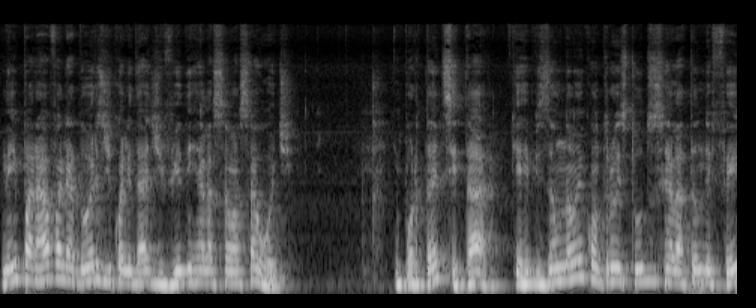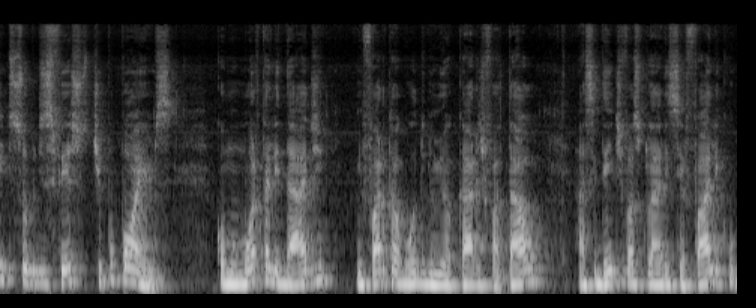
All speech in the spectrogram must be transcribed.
nem para avaliadores de qualidade de vida em relação à saúde. Importante citar que a revisão não encontrou estudos relatando efeitos sobre desfechos tipo POEMS, como mortalidade, infarto agudo do miocárdio fatal, acidente vascular encefálico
